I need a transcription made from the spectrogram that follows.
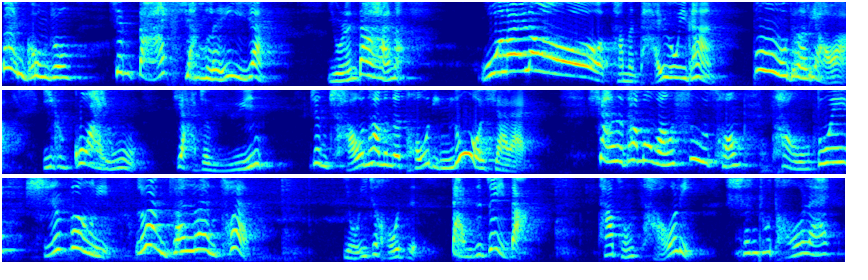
半空中像打响雷一样，有人大喊呐：“我来喽！”他们抬头一看，不得了啊！一个怪物驾着云，正朝他们的头顶落下来，吓得他们往树丛、草堆、石缝里乱钻乱窜。有一只猴子胆子最大，它从草里伸出头来。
